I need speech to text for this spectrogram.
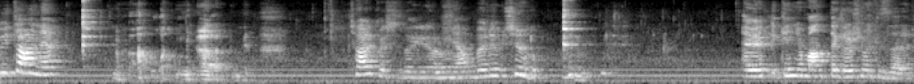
bir tane Allah'ım yarabbim. çay kaşığı da yiyorum ya. Böyle bir şey yok. evet ikinci mantıda görüşmek üzere.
